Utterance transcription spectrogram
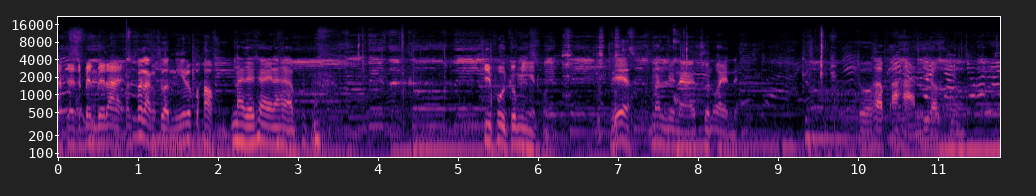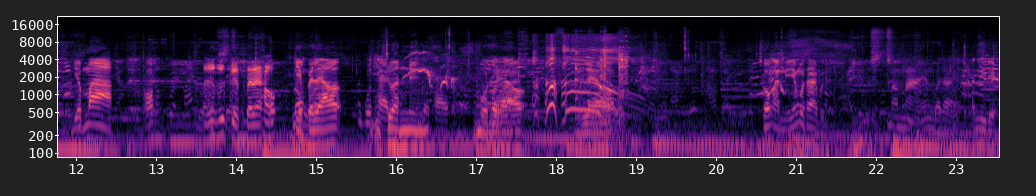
อาจจะจะเป็นไปได้ มันฝรั่งส่วนนี้หรือเปล่า น่าจะใช่นะครับ ที่พูดก็มีเหตุผล เนี่ยมันอยู่นาสวนอ้อยเนี่ยดูครับอาหารที่เรากิน เยอะมาก อันนี้คือเก็บไปแล้ว เก็บไปแล้วอีกส่วนหนึ่งหมดแล้ว หมดแล้ว ช่องอันนี้ยังไม่ถ่ายหมดมาหมายังบ่ได้อันนี้เด็ก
